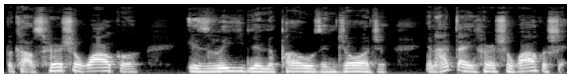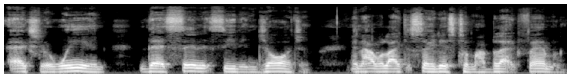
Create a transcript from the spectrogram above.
because Herschel Walker is leading in the polls in Georgia. And I think Herschel Walker should actually win that Senate seat in Georgia. And I would like to say this to my black family.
